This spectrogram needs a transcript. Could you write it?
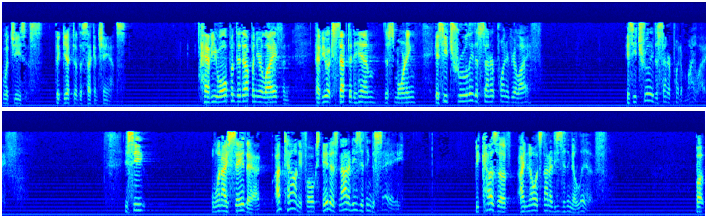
with Jesus, the gift of the second chance? Have you opened it up in your life and have you accepted Him this morning is He truly the center point of your life? Is He truly the center point of my life? You see, when I say that, I'm telling you, folks, it is not an easy thing to say because of, I know it's not an easy thing to live. But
